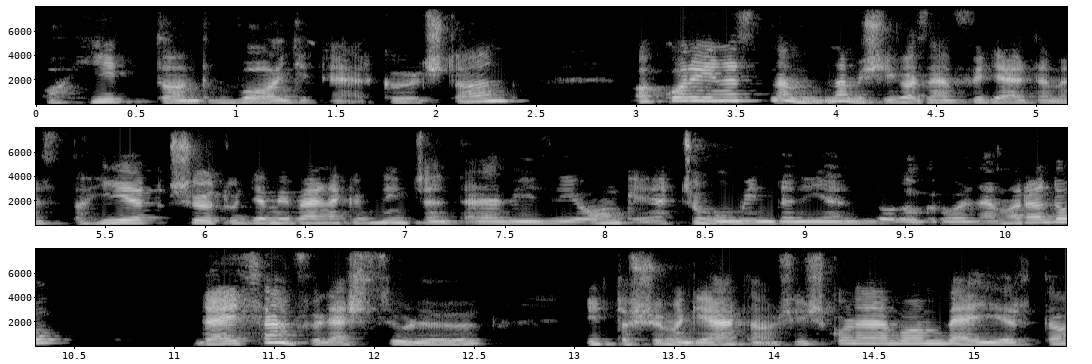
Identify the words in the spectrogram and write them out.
a hittant vagy erkölcstant, akkor én ezt nem, nem is igazán figyeltem ezt a hírt, sőt, ugye mivel nekünk nincsen televíziónk, én egy csomó minden ilyen dologról lemaradok, de egy szemfüles szülő itt a Sümegi Általános Iskolában beírta,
